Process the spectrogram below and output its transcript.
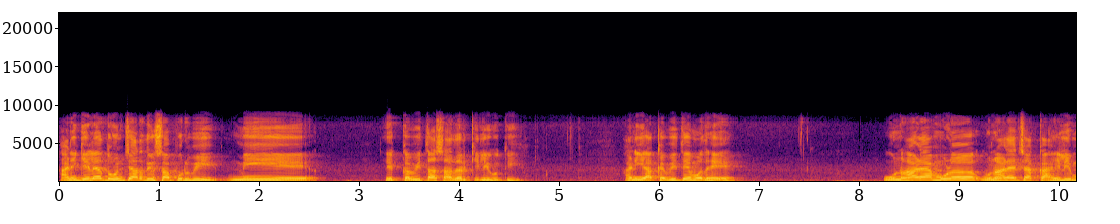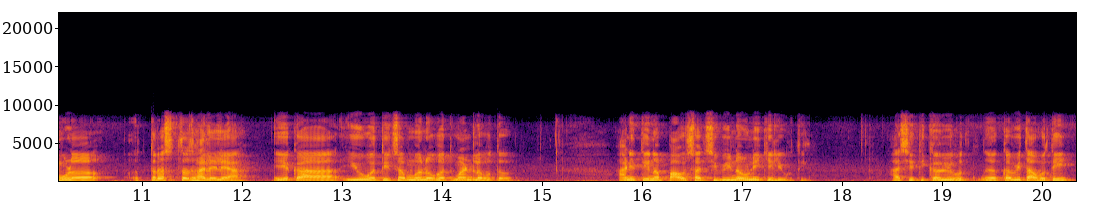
आणि गेल्या दोन चार दिवसापूर्वी मी एक कविता सादर केली होती. आणि या कवितेमध्ये उन्हाळ्यामुळं उन्हाळ्याच्या काहिलीमुळं त्रस्त झालेल्या एका युवतीचं मनोगत मांडलं होतं. आणि तिनं पावसाची विनवणी केली होती. अशी ती कवी होत कविता होती.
